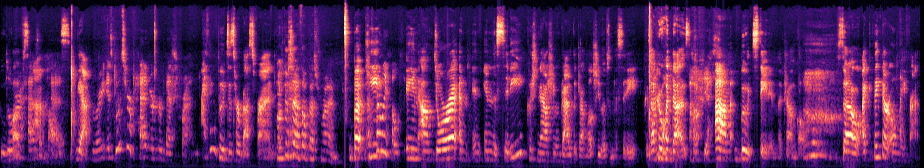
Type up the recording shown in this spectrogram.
who Dora loves has a animals. Yeah, Right? Is Boots her pet or her best friend? I think Boots is her best friend. I was gonna say I thought best friend. But That's he probably healthy. in um Dora and in, in the city because now she moved out of the jungle. She lives in the city because everyone does. oh yes. Um, Boots stayed in the jungle, so I think they're only friends.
